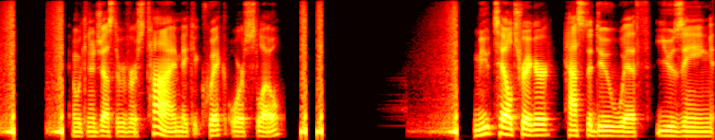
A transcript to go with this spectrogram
And we can adjust the reverse time, make it quick or slow. Mute tail trigger has to do with using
